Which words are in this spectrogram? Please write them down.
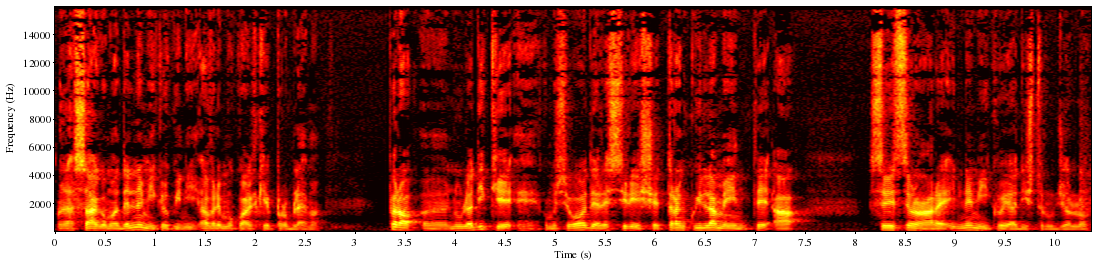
la sagoma del nemico quindi avremo qualche problema però eh, nulla di che, eh, come si può vedere si riesce tranquillamente a selezionare il nemico e a distruggerlo.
